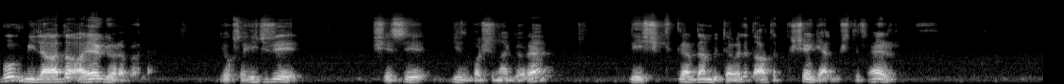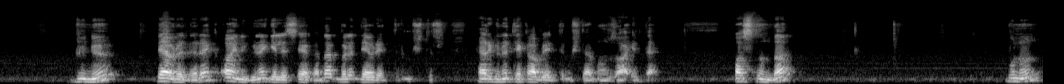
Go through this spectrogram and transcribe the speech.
bu milada aya göre böyle. Yoksa hicri şeysi yılbaşına göre değişikliklerden mütevellit artık kışa gelmiştir. Her günü devrederek aynı güne geleseye kadar böyle devrettirmiştir. Her güne tekabül ettirmişler bunu zahirde. Aslında bunun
